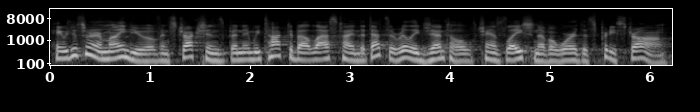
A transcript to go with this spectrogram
Hey, we just want to remind you of instructions, but we talked about last time that that's a really gentle translation of a word that's pretty strong.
